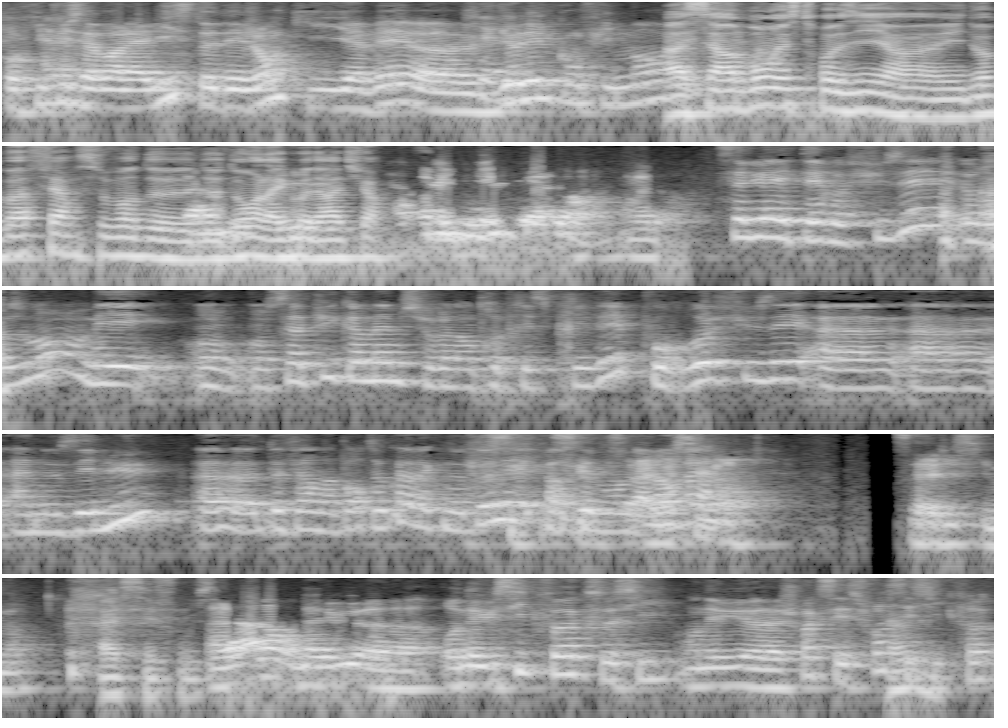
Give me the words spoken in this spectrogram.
Pour qu'ils puissent avoir la liste des gens qui avaient euh, violé le confinement. Ah, c'est un bon Estrosi, hein. il ne doit pas faire souvent de, de dons à la quadrature. Ça lui a été refusé, heureusement, mais on, s'appuie quand même sur une entreprise privée pour refuser à, nos élus euh, de faire n'importe quoi avec nos données. Enfin, c'est le monde à l'envers. C'est hallucinant. Ouais, c'est fou. Alors, on a eu, on a eu Sigfox aussi. On a eu, je crois que c'est, je crois que c'est ah Sigfox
